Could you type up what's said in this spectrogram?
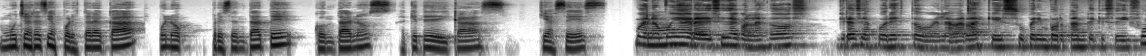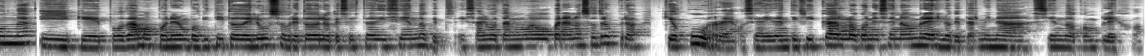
muchas gracias por estar acá. Bueno, presentate, contanos a qué te dedicas, qué haces. Bueno, muy agradecida con las dos. Gracias por esto, la verdad es que es súper importante que se difunda y que podamos poner un poquitito de luz sobre todo lo que se está diciendo, que es algo tan nuevo para nosotros, pero que ocurre, o sea, identificarlo con ese nombre es lo que termina siendo complejo.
